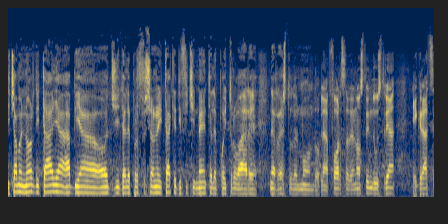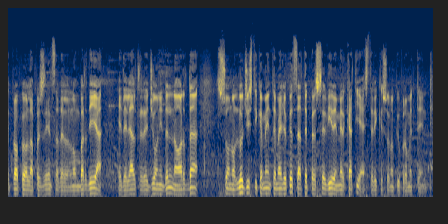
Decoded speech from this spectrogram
diciamo il nord Italia abbia oggi delle professionalità che difficilmente le puoi trovare nel resto del mondo. La forza della nostra industria e grazie proprio alla presenza della Lombardia e delle altre regioni del nord sono logisticamente meglio piazzate per servire i mercati esteri che sono più promettenti.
